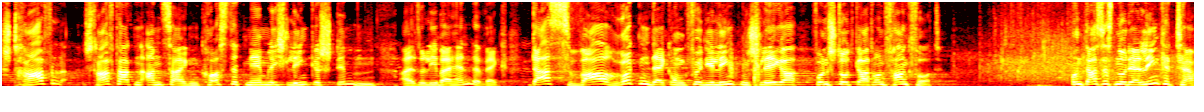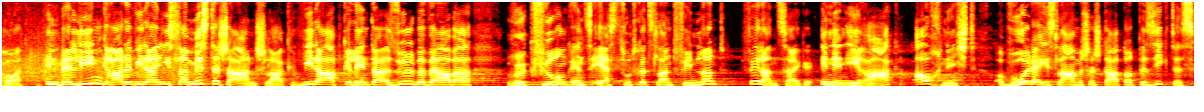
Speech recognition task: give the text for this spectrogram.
Strafen, Straftatenanzeigen kostet nämlich linke Stimmen, also lieber Hände weg. Das war Rückendeckung für die linken Schläger von Stuttgart und Frankfurt. Und das ist nur der linke Terror. In Berlin gerade wieder ein islamistischer Anschlag, wieder abgelehnter Asylbewerber, Rückführung ins Erstzutrittsland Finnland, Fehlanzeige. In den Irak auch nicht, obwohl der islamische Staat dort besiegt ist.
